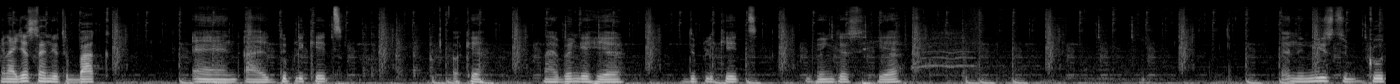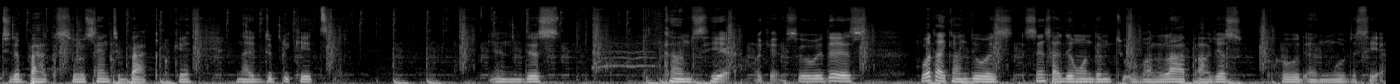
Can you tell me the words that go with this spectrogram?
and I just send it to back and I duplicate. Okay. I bring it here. Duplicate. Bring this here. And it needs to go to the back. So send to back. Okay. And I duplicate. And this comes here. Okay. So with this what I can do is since I don't want them to overlap I'll just hold and move this here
